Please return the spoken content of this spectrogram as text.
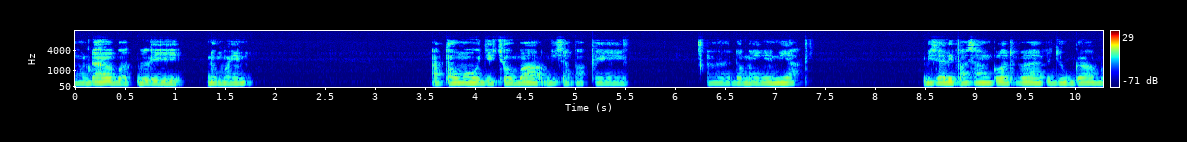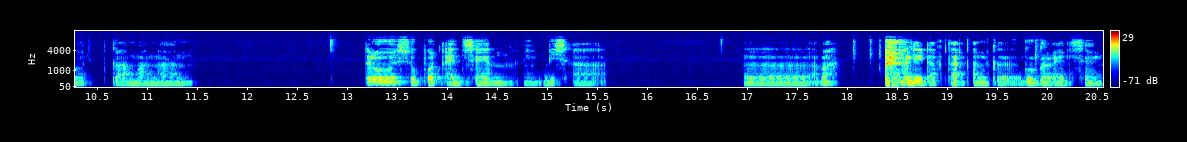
modal buat beli domain atau mau uji coba bisa pakai eh, domain ini ya bisa dipasang Cloudflare juga buat keamanan. Terus support AdSense bisa eh, apa didaftarkan ke Google AdSense.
